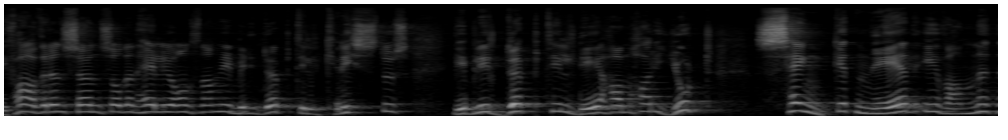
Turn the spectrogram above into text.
i Faderens, Sønns og Den hellige ånds navn. Vi blir døpt til Kristus. Vi blir døpt til det Han har gjort, senket ned i vannet.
